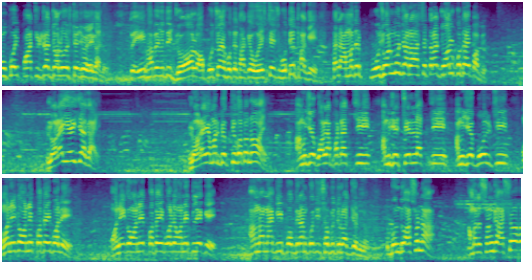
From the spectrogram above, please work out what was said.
অঙ্কই পাঁচ লিটার জল ওয়েস্টেজ হয়ে গেল। তো এইভাবে যদি জল অপচয় হতে থাকে ওয়েস্টেজ হতে থাকে, তাহলে আমাদের প্রজন্ম যারা আসছে, তারা জল কোথায় পাবে? লড়াই এই জায়গায়। লড়াই আমার ব্যক্তিগত নয়। আমি যে গলা ফাটাচ্ছি, আমি যে চেল্লাচ্ছি, আমি যে বলছি, অনেকে অনেক কথাই বলে। অনেকে অনেক কথাই বলে, অনেক লেগে আমরা নাকি প্রোগ্রাম করছি ছবি তোলার জন্য। তো বন্ধু, আসো না। আমাদের সঙ্গে আসো।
